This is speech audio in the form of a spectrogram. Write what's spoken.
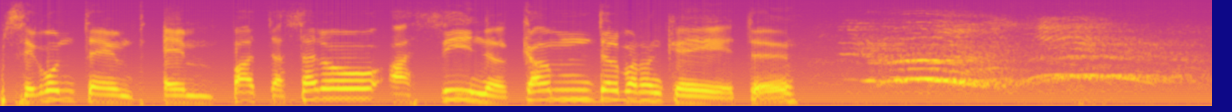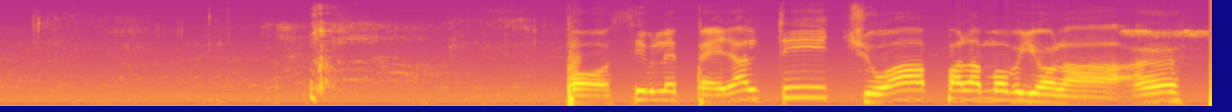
segon temps, empat a 0, així en el camp del Barranquet. Posible penalti, Chua per la Moviola. Eh?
